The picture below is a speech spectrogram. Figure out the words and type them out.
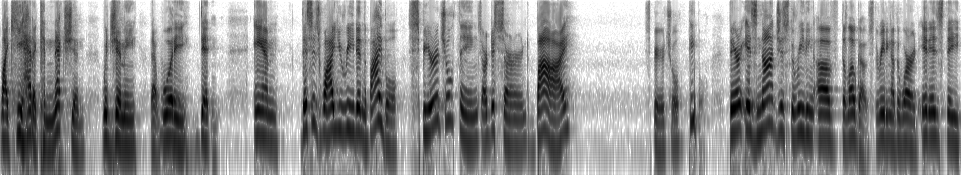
Like he had a connection with Jimi that Woody didn't. And this is why you read in the Bible spiritual things are discerned by spiritual people. There is not just the reading of the logos, the reading of the word, it is the,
